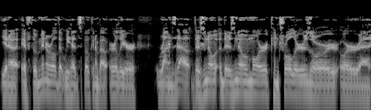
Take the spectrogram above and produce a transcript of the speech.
you know, if the mineral that we had spoken about earlier runs out, there's no there's no more controllers or or uh,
